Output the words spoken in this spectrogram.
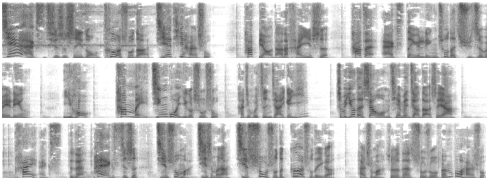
j x 其实是一种特殊的阶梯函数，它表达的含义是，它在 x 等于零处的取值为零，以后它每经过一个数数，它就会增加一个一，是不是有点像我们前面讲的谁呀？派 x 对不对？派 x 就是计数嘛，计什么呢？计数数的个数的一个函数嘛，是不是它数数分布函数？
